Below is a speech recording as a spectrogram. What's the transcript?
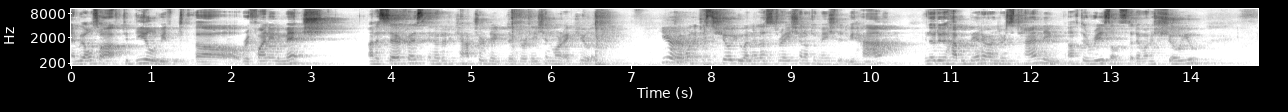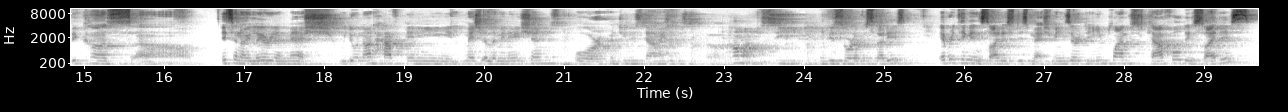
And we also have to deal with uh, refining the mesh on the surface in order to capture the degradation more accurately. Here, I want to just show you an illustration of the mesh that we have in order to have a better understanding of the results that I want to show you because uh, it's an Eulerian mesh. We do not have any mesh eliminations or continuous damage common to see in these sort of studies. Everything inside is this mesh. Means there the implant scaffold inside this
